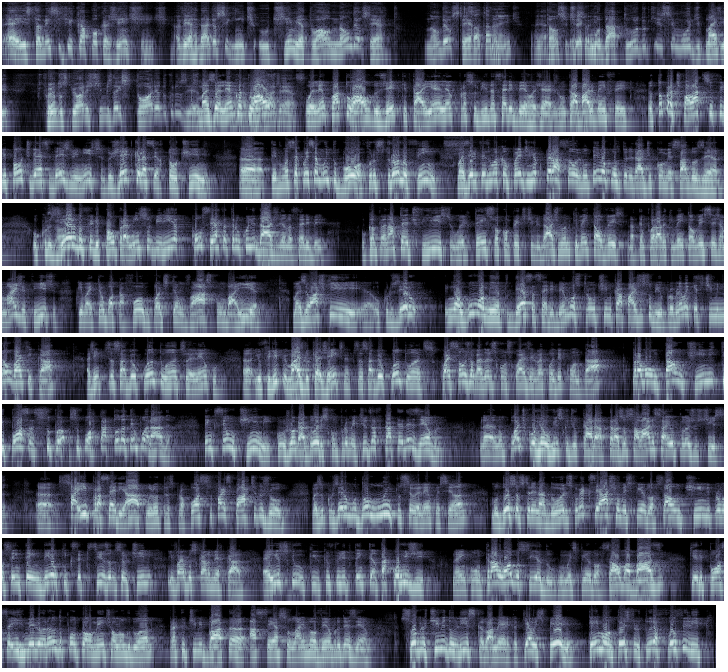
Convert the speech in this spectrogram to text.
É, isso também se ficar pouca gente, gente, a verdade é o seguinte, o time atual não deu certo. Não deu certo. Né? Exatamente. Né? Então, se tiver que aí. mudar tudo, que se mude, porque mas, foi um dos piores times da história do Cruzeiro. Mas o elenco né? atual, é o elenco atual, do jeito que tá aí, é elenco para subir da Série B, Rogério, num trabalho bem feito. Eu tô para te falar que se o Filipão tivesse desde o início, do jeito que ele acertou o time, Uh, teve uma sequência muito boa, frustrou no fim, mas ele fez uma campanha de recuperação. Ele não teve a oportunidade de começar do zero. O Cruzeiro Exato. do Filipão, para mim, subiria com certa tranquilidade dentro da Série B. O campeonato é difícil, ele tem sua competitividade. No ano que vem, talvez, na temporada que vem, talvez seja mais difícil, porque vai ter o Botafogo, pode ter um Vasco, um Bahia. Mas eu acho que eh, o Cruzeiro, em algum momento dessa Série B, mostrou um time capaz de subir. O problema é que esse time não vai ficar. A gente precisa saber o quanto antes o elenco, uh, e o Felipe mais do que a gente, né, precisa saber o quanto antes quais são os jogadores com os quais ele vai poder contar para montar um time que possa suportar toda a temporada. Tem que ser um time com jogadores comprometidos a ficar até dezembro. Né? Não pode correr o risco de o cara atrasou salário e saiu pela justiça. Uh, sair para a Série A por outras propostas, isso faz parte do jogo. Mas o Cruzeiro mudou muito o seu elenco esse ano, mudou seus treinadores. Como é que você acha uma espinha dorsal, um time, para você entender o que, que, você precisa no seu time e vai buscar no mercado? É isso que o, que, que o Felipe tem que tentar corrigir. Né? Encontrar logo cedo uma espinha dorsal, uma base que ele possa ir melhorando pontualmente ao longo do ano para que o time bata acesso lá em novembro, dezembro. Sobre o time do Lisca do América, que é o espelho, quem montou a estrutura foi o Felipe.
